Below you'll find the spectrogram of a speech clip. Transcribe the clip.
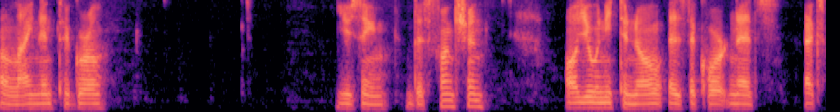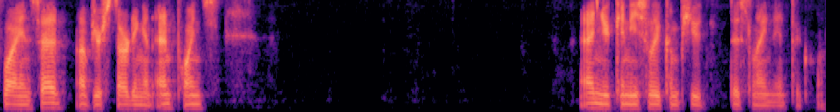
a line integral using this function, all you will need to know is the coordinates x, y, and z of your starting and end points. And you can easily compute this line integral.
